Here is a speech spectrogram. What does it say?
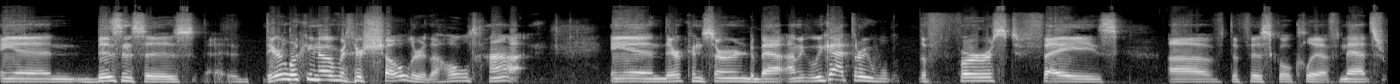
and businesses they're looking over their shoulder the whole time and they're concerned about i mean we got through the first phase of the fiscal cliff, and that's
